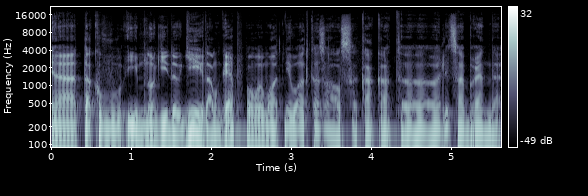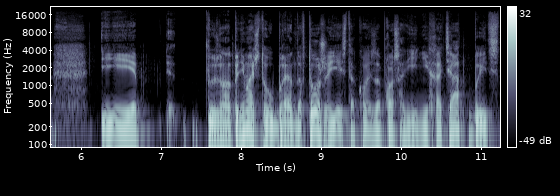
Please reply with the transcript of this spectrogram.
э, так и многие другие, там Gap, по-моему, от него отказался, как от э, лица бренда. И тут надо понимать, что у брендов тоже есть такой запрос. Они не хотят быть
